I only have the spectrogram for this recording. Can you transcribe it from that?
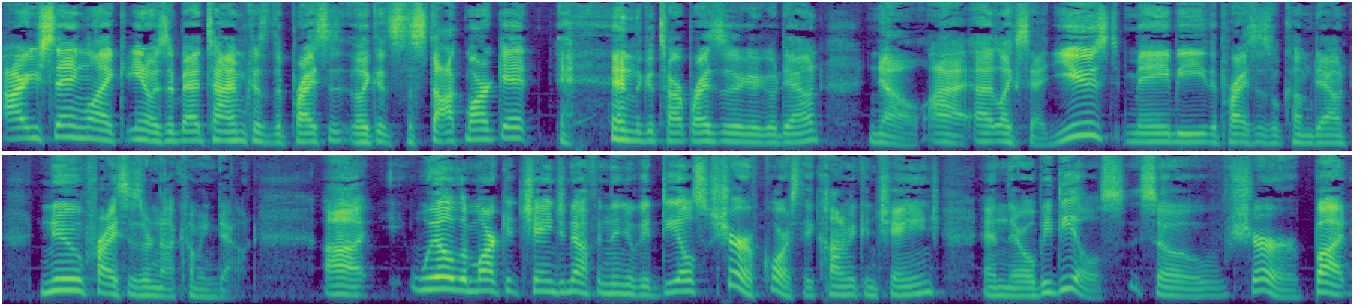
Are you saying like you know is it a bad time because the prices like it's the stock market and the guitar prices are going to go down? No, I, I like I said, used maybe the prices will come down. New prices are not coming down. Uh, will the market change enough and then you'll get deals? Sure, of course, the economy can change and there will be deals. So sure, but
